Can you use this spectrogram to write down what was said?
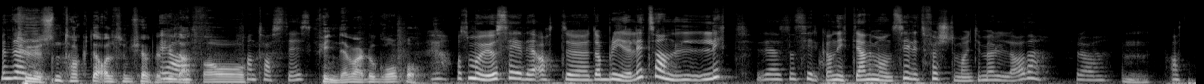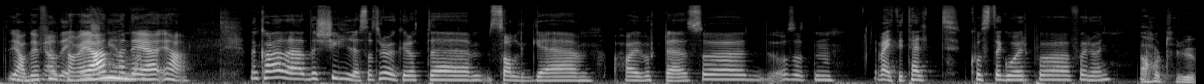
men det, tusen takk til alle som kjøper Ja, billetter og fantastisk. finner det verdt å gå på. Og så må vi jo si det at uh, da blir det litt sånn litt Det er sånn ca. 90 igjen i måneden, sier litt førstemann til mølla, da. Fra Mm. at, ja, det er Ja, 14 er dager igjen, men det er ja. Men hva er det det skyldes? Da tror dere at uh, salget har blitt så også at en- Jeg vet ikke helt hvordan det går på forhånd. Jeg har tro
